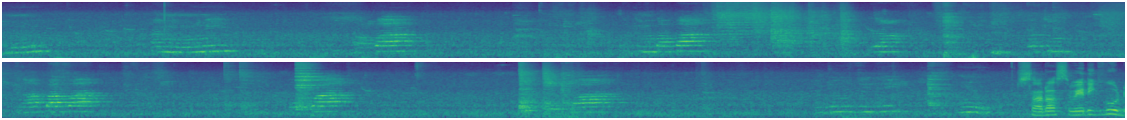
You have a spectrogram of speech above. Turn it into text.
હું અને મમ્મી પપ્પા પપ્પા પછી ના પાપા પપ્પા પપ્પા દીદી હું સરસ વેરી ગુડ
